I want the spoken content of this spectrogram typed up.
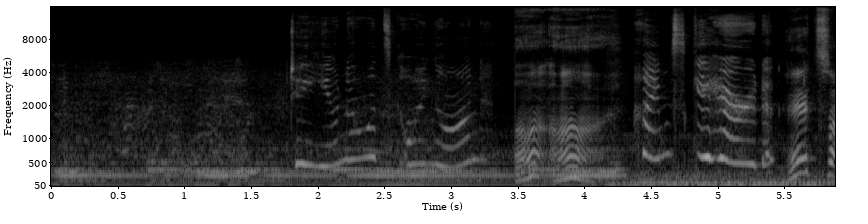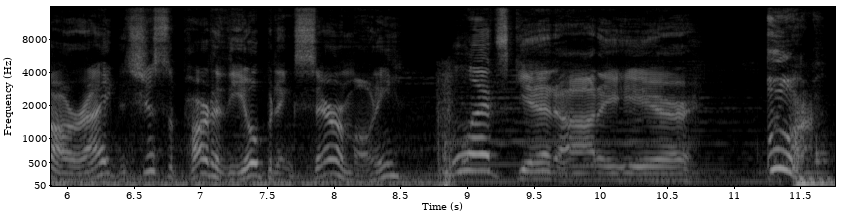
Do you know what's going on? Uh-uh. I'm scared. It's alright. It's just a part of the opening ceremony. Let's get out of here. Ugh.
